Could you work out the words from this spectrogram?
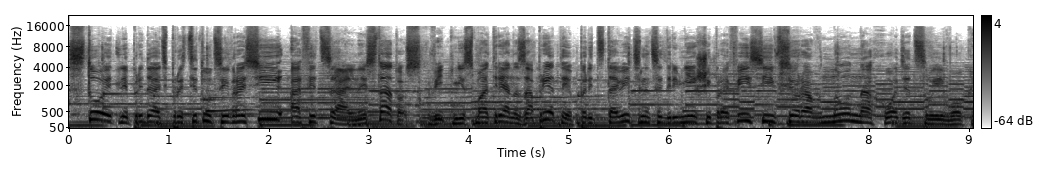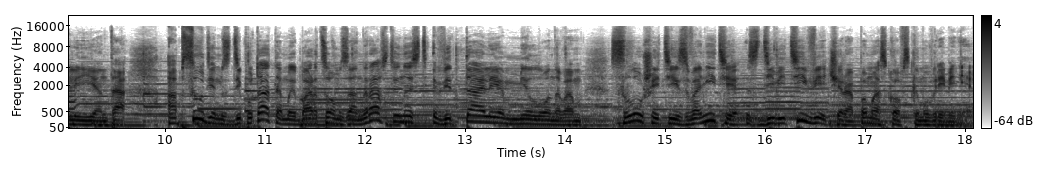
Стоит ли придать проституции в России официальный статус? Ведь, несмотря на запреты, представительницы древнейшей профессии все равно находят своего клиента. Обсудим с депутатом и борцом за нравственность Виталием Милоновым. Слушайте и звоните с 9 вечера по московскому времени.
